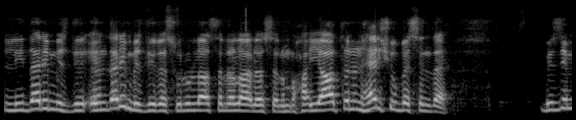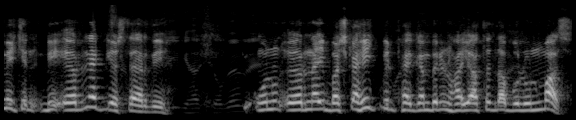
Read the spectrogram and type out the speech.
liderimizdir, önderimizdir Resulullah sallallahu aleyhi ve sellem. Hayatının her şubesinde bizim için bir örnek gösterdi. Onun örneği başka hiçbir peygamberin hayatında bulunmaz.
